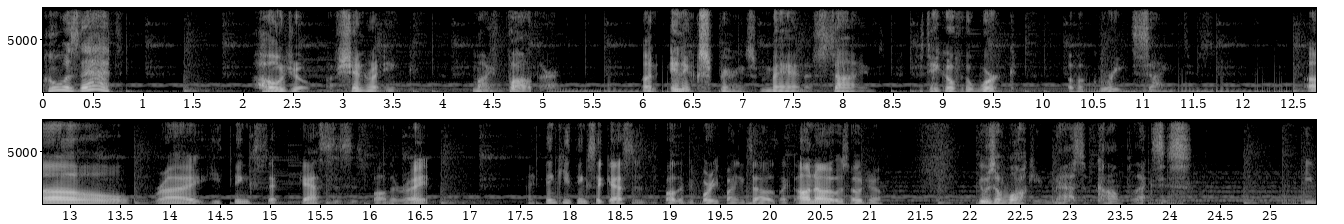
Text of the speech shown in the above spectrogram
who was that? Hojo of Shinra Inc., my father. An inexperienced man assigned to take over the work of a great scientist. Oh, right. He thinks that Gast is his father, right? I think he thinks that Gast is his father before he finds out. It's like, oh no, it was Hojo. He was a walking mass of complexes. He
